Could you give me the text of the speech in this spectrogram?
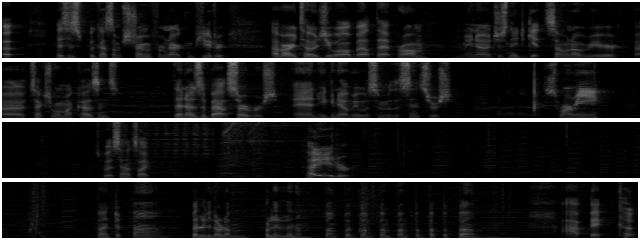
Uh, this is because I'm streaming from another computer. I've already told you all about that problem. You know, I just need to get someone over here. Uh, it's actually one of my cousins that knows about servers, and he can help me with some of the sensors. Swurmy. That's what it sounds like. Peter. I bet cut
